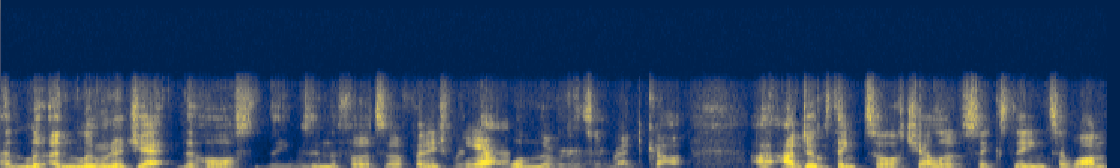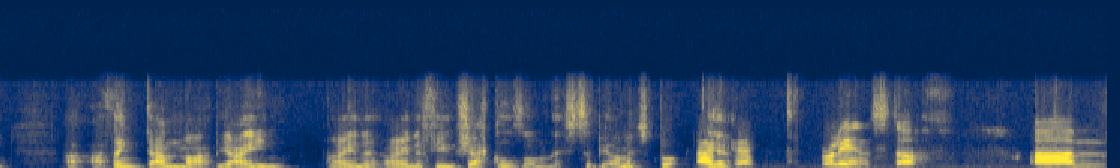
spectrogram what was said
and, and Luna Jet, the horse that was in the photo finish with, yeah. that won the race at Redcar. I, I do think Torcello sixteen to one. I, I, think Dan might be eyeing eyeing, eyeing a few shekels on this, to be honest. But okay. yeah. Brilliant stuff. Um,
